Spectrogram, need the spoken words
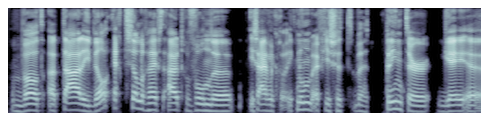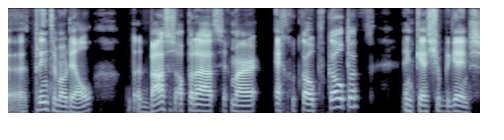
wat Atari wel echt zelf heeft uitgevonden, is eigenlijk, ik noem even het, het, printer, het printermodel. Het basisapparaat, zeg maar, echt goedkoop verkopen. En cash op de games.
